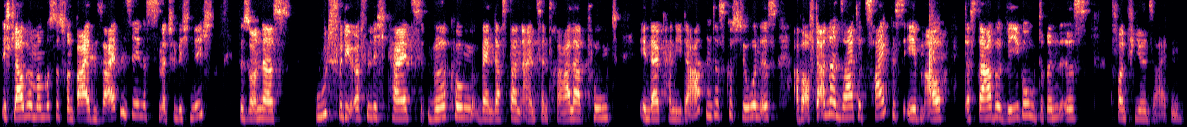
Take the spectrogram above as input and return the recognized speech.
ich glaube, man muss es von beiden Seiten sehen. Es ist natürlich nicht besonders gut für die Öffentlichkeitswirkung, wenn das dann ein zentraler Punkt in der Kandidatendiskussion ist. Aber auf der anderen Seite zeigt es eben auch, dass da Bewegung drin ist von vielen Seiten.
